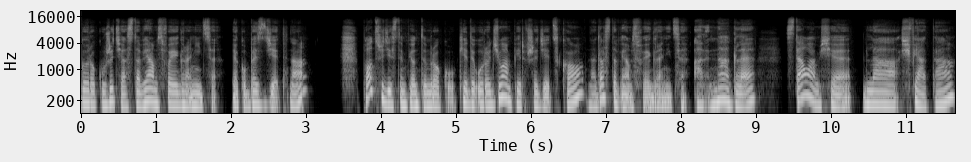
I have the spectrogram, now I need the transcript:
roku życia stawiałam swoje granice jako bezdzietna. Po 35 roku, kiedy urodziłam pierwsze dziecko, nadal stawiałam swoje granice, ale nagle stałam się dla świata,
